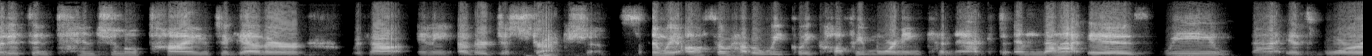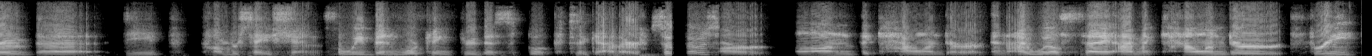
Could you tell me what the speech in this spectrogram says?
but it's intentional time together without any other distractions. And we also have a weekly coffee morning connect and that is we that is more of the deep conversations. We've been working through this book together. So those are on the calendar. And I will say I'm a calendar freak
